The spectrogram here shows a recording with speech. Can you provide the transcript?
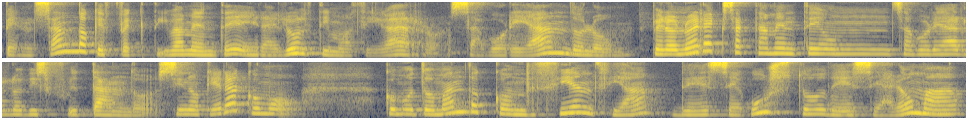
pensando que efectivamente era el último cigarro, saboreándolo. Pero no era exactamente un saborearlo disfrutando, sino que era como como tomando conciencia de ese gusto, de ese aroma,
